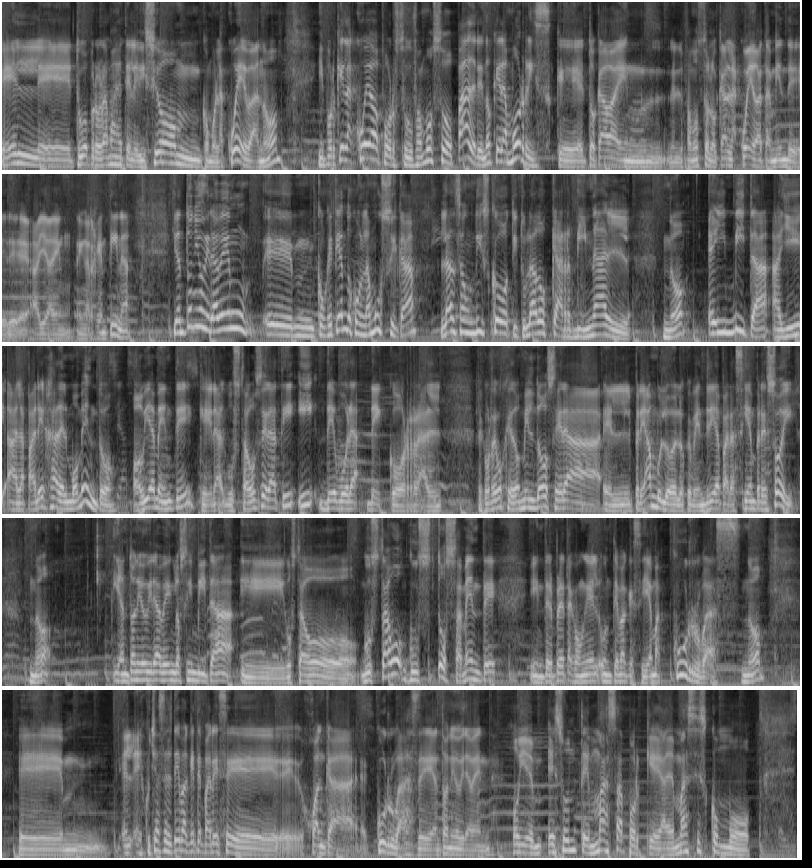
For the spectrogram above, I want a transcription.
él eh, tuvo programas de televisión como La Cueva, ¿no? ¿Y por qué La Cueva? Por su famoso padre, ¿no? Que era Morris, que tocaba en el famoso local La Cueva también de, allá en, Argentina. Y Antonio Virabén, eh, coqueteando con la música, lanza un disco titulado Cardinal, ¿no? E invita allí a la pareja del momento, obviamente, que era Gustavo Cerati y Débora de Corral. Recordemos que 2002 era el preámbulo de lo que vendría para siempre soy, ¿no? Y Antonio Virabén los invita y Gustavo, Gustavo gustosamente interpreta con él un tema que se llama Curvas, ¿no? Eh, ¿Escuchás el tema? ¿Qué te parece, Juanca, Curvas de Antonio Viravent? Oye, es un temaza porque además es como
